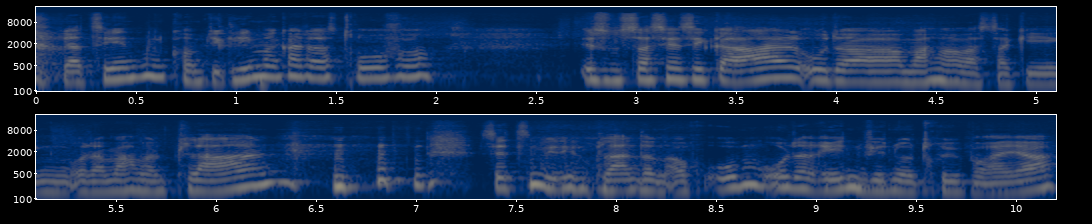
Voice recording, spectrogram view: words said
Jahrzehnten kommt die Klimakatastrophe ist uns das jetzt egal oder machen wir was dagegen oder machen wir einen Plan? Setzen wir den Plan dann auch um oder reden wir nur drüber, ja?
